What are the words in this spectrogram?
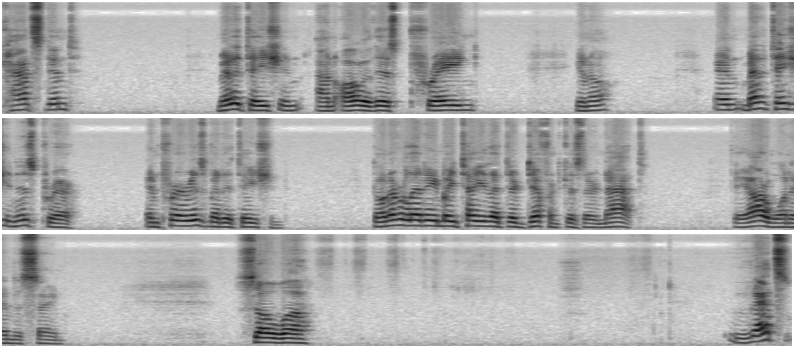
constant meditation on all of this, praying, you know. And meditation is prayer. And prayer is meditation. Don't ever let anybody tell you that they're different because they're not. They are one and the same. So uh, that's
